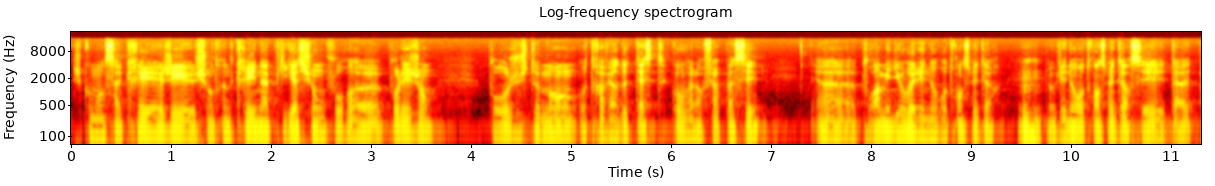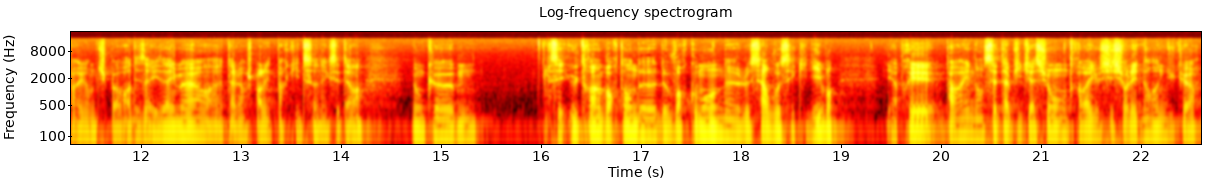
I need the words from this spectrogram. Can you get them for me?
Je commence à créer, je suis en train de créer une application pour, pour les gens, pour justement, au travers de tests qu'on va leur faire passer, pour améliorer les neurotransmetteurs. Mhm. Donc les neurotransmetteurs, c'est, par exemple, tu peux avoir des Alzheimer, tout à l'heure je parlais de Parkinson, etc. Donc c'est ultra important de, voir comment le cerveau s'équilibre. Et après, pareil, dans cette application, on travaille aussi sur les neurones du cœur.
